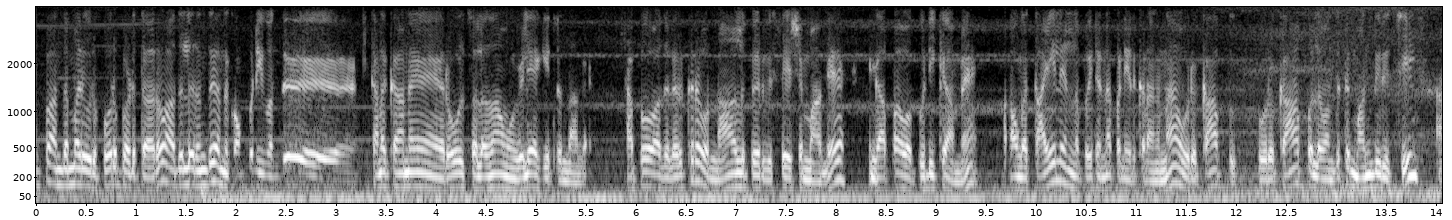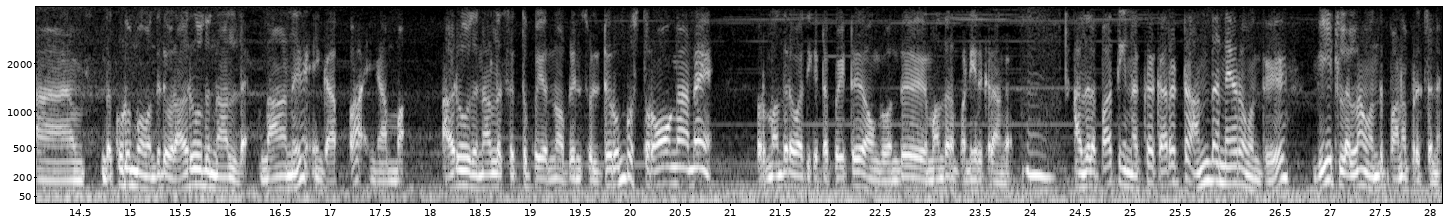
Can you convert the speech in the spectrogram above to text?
எப்ப அந்த மாதிரி ஒரு பொறுப்படுத்தாரோ அதுல இருந்து அந்த கம்பெனி வந்து கணக்கான ரோல்ஸ் எல்லாம் தான் அவங்க வெளியாக்கிட்டு இருந்தாங்க. அப்போ அதுல இருக்கிற ஒரு நாலு பேர் விசேஷமாக எங்க அப்பாவை பிடிக்காம அவங்க தைலண்ட்ல போயிட்டு என்ன பண்ணிருக்காங்கன்னா ஒரு காப்பு ஒரு காப்புல வந்துட்டு மந்திரிச்சு இந்த குடும்பம் வந்துட்டு ஒரு அறுபது நாள்ல நானு எங்க அப்பா எங்க அம்மா. அறுபது நாள்ல செத்து போயிடணும் அப்படின்னு சொல்லிட்டு ரொம்ப ஸ்ட்ராங்கான ஒரு மந்திரவாதி கிட்ட போயிட்டு அவங்க வந்து மந்திரம் பண்ணியிருக்கிறாங்க. அதுல பாத்தீங்கன்னாக்கா கரெக்டா அந்த நேரம் வந்து வீட்ல எல்லாம் வந்து பண பிரச்சனை.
